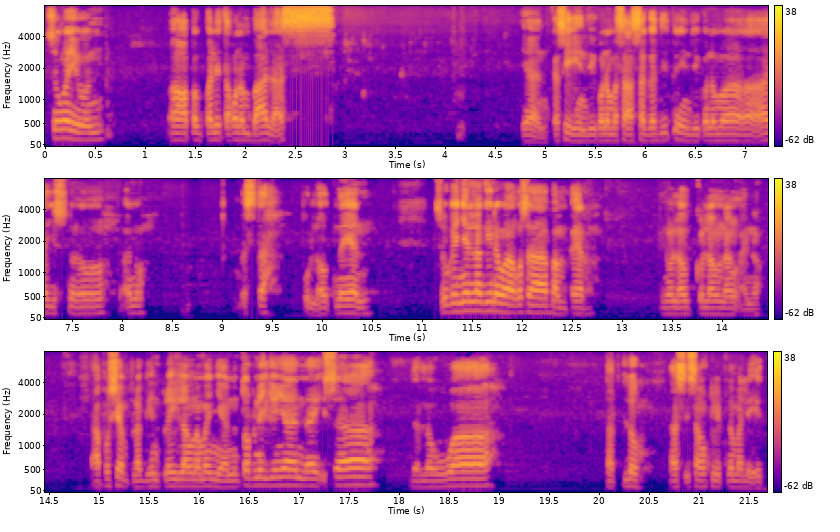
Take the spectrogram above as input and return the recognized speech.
So ngayon, makakapagpalit ako ng balas. Yan, kasi hindi ko na masasagad dito, hindi ko na maaayos na ng ano. Basta, pull out na yan. So ganyan lang ginawa ko sa bumper. Pinull out ko lang ng ano. Tapos yan, plug and play lang naman yan. Ang tornilyo niyan ay isa, dalawa, tatlo. Tapos isang clip na maliit.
